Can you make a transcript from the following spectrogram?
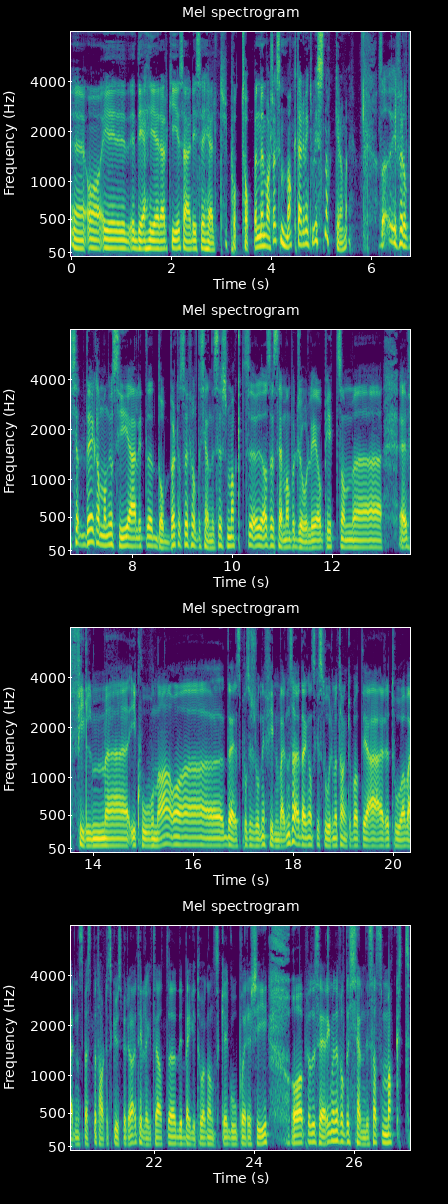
eh, og i det hierarkiet så er disse helt på toppen. Men hva slags makt er det egentlig vi snakker om her? Altså, til, det kan man jo si er litt uh, dobbelt. Altså, I forhold til kjendisers makt uh, altså Ser man på Jolie og Pitt som uh, filmikona og deres posisjon i filmverdenen, så er den ganske stor med tanke på at de er to av verdens best betalte skuespillere, i tillegg til at de begge to er ganske gode på regi og produsering. Men i forhold til kjendisers makt,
